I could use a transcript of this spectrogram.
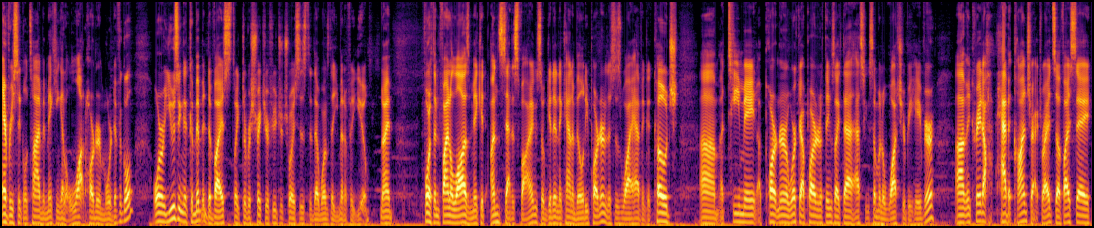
every single time and making it a lot harder and more difficult or using a commitment device like to restrict your future choices to the ones that you benefit you right? Fourth and final law is make it unsatisfying so get an accountability partner. This is why having a coach um, a teammate a partner a workout partner things like that asking someone to watch your behavior um, and create a habit contract right? So if i say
